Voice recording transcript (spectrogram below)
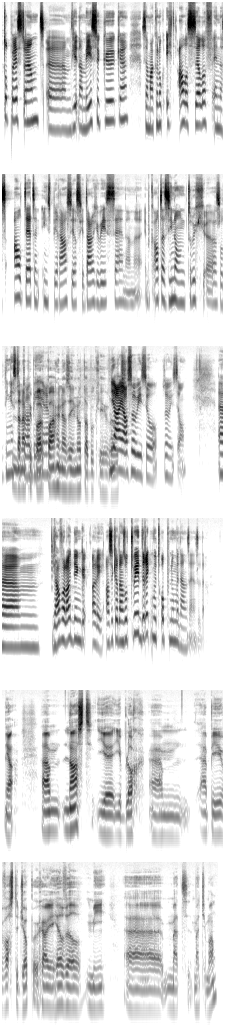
Toprestaurant, ehm Vietnamese keuken. Ze maken ook echt alles zelf en dat is altijd een inspiratie. Als je daar geweest bent, dan eh, heb ik altijd zin om terug eh, zo dingen Dan te heb je een proberen. paar pagina's in je notaboekje gevuld. Ja, ja, sowieso. sowieso. Ehm, ja, voilà, ik denk, allee, als ik er dan zo twee direct moet opnoemen, dan zijn ze dat. Ja. Ehm, naast je, je blog ehm, heb je je vaste job, ga je heel veel mee eh, met, met je man.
